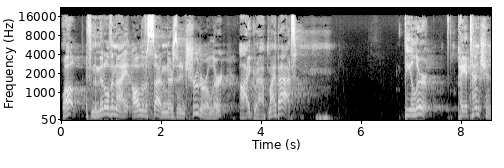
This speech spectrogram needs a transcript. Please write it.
Well, if in the middle of the night, all of a sudden there's an intruder alert, I grab my bat. Be alert. Pay attention.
